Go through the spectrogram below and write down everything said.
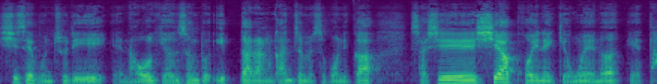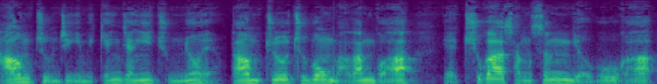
시세 분출이 나올 개연성도 있다라는 관점에서 보니까 사실 시아 코인의 경우에는 예, 다음 주 움직임이 굉장히 중요해요. 다음 주 주봉 마감과 예, 추가 상승 여부가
